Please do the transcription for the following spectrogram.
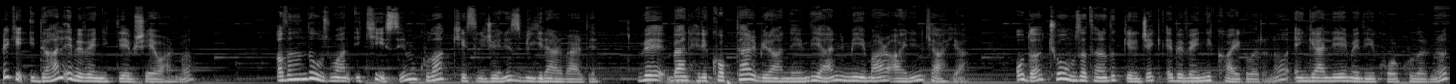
Peki ideal ebeveynlik diye bir şey var mı? Alanında uzman iki isim kulak kesileceğiniz bilgiler verdi ve ben helikopter bir anneyim diyen mimar Aylin Kahya. O da çoğumuza tanıdık gelecek ebeveynlik kaygılarını, engelleyemediği korkularını,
